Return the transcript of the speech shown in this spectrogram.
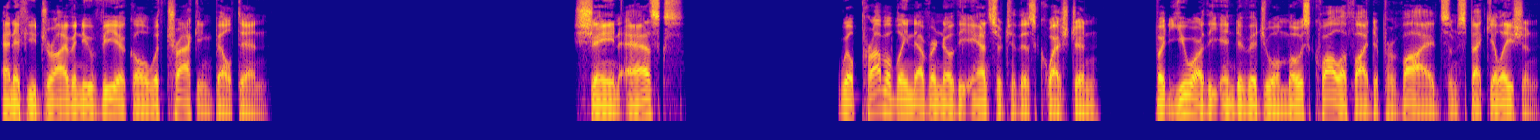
and if you drive a new vehicle with tracking built in. Shane asks, We'll probably never know the answer to this question, but you are the individual most qualified to provide some speculation.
